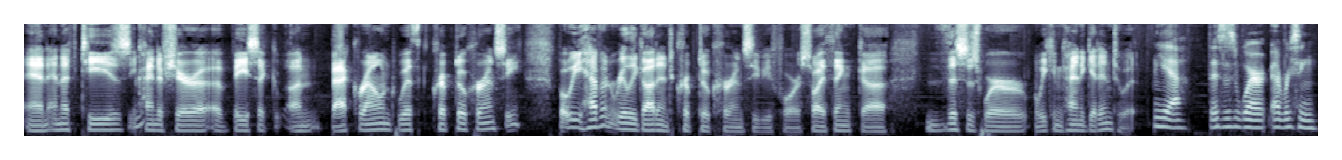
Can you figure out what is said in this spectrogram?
and NFTs mm. kind of share a, a basic um, background with cryptocurrency, but we haven't really got into cryptocurrency before. So I think uh, this is where we can kind of get into it. Yeah, this is where everything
